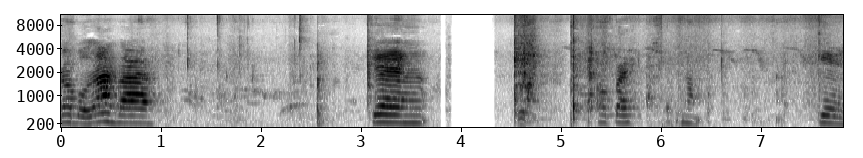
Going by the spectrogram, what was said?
เราโบราณว่า แกงเอาไปน้องแกง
